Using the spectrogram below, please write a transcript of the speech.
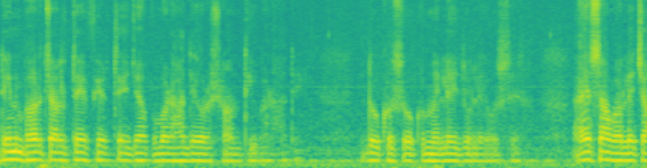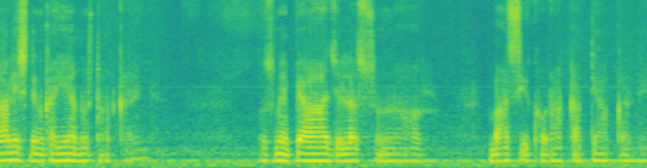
दिन भर चलते फिरते जप बढ़ा दे और शांति बढ़ा दे। दुख सुख मिले जुले उससे ऐसा भले चालीस दिन का ये अनुष्ठान करेंगे। उसमें प्याज, लहसुन और बासी खुराक का त्याग कर दे।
